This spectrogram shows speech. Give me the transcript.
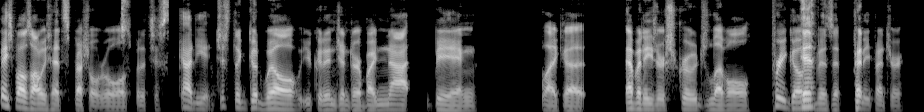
baseball's always had special rules, but it's just God, you, just the goodwill you could engender by not being like a Ebenezer Scrooge level pre ghost visit penny pincher.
